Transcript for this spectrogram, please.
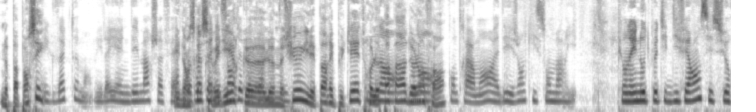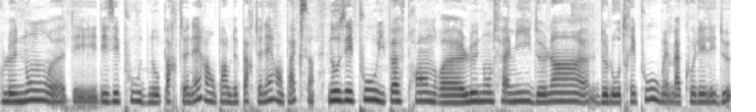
ne pas penser. Exactement. Et là, il y a une démarche à faire. Et dans ce cas, ça veut dire que le monsieur, il n'est pas réputé être le Non, papa de l'enfant. Contrairement à des gens qui sont mariés. Puis on a une autre petite différence, c'est sur le nom euh, des, des, époux de nos partenaires. Hein, on parle de partenaires en Pax. Nos époux, ils peuvent prendre euh, le nom de famille de l'un, euh, de l'autre époux, ou même accoler les deux,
